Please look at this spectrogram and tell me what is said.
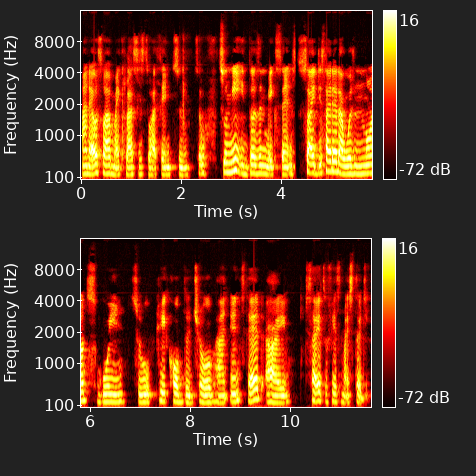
And I also have my classes to attend to. So to me, it doesn't make sense. So I decided I was not going to pick up the job and instead I decided to face my study.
